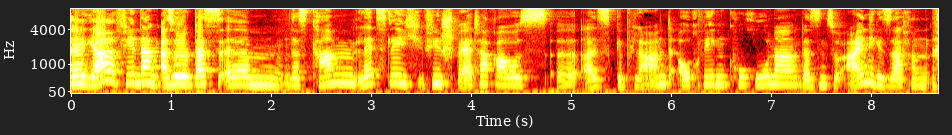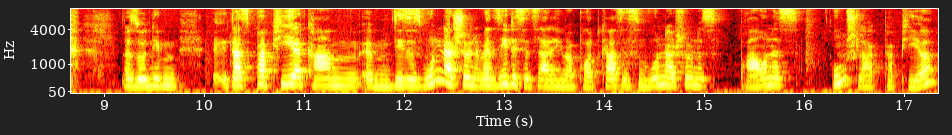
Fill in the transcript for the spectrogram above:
Äh, ja, vielen Dank. Also das, ähm, das kam letztlich viel später raus äh, als geplant, auch wegen Corona. Da sind so einige Sachen. Also neben äh, das Papier kam ähm, dieses wunderschöne, wenn Sie das jetzt leider nicht mehr Podcast, ist ein wunderschönes braunes Umschlagpapier.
